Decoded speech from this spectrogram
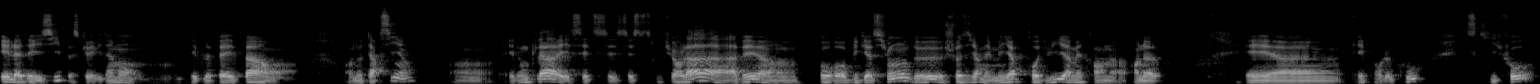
et la DSI, parce qu'évidemment, on ne développait pas en, en autarcie. Hein. Et donc là, et cette, structure-là avait pour obligation de choisir les meilleurs produits à mettre en, œuvre. Et, euh, et, pour le coup, ce qu'il faut,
